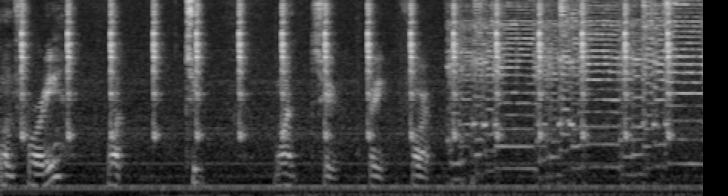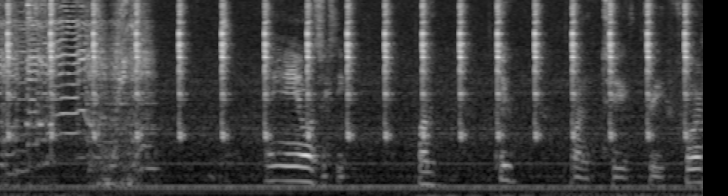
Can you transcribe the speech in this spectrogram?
140. One, two, one, two, three, four. Eh, and 160. One, two, one, two, three, four.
